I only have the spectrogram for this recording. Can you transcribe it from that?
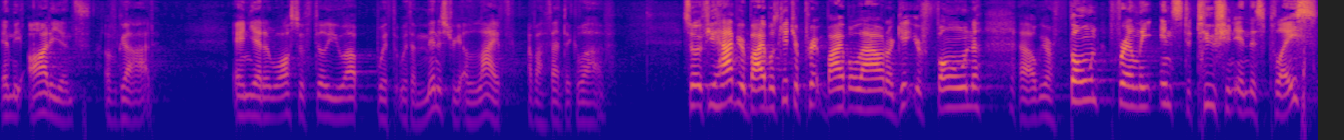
in the audience of God and yet it will also fill you up with, with a ministry, a life of authentic love. So if you have your Bibles, get your print Bible out or get your phone. Uh, we are a phone friendly institution in this place.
